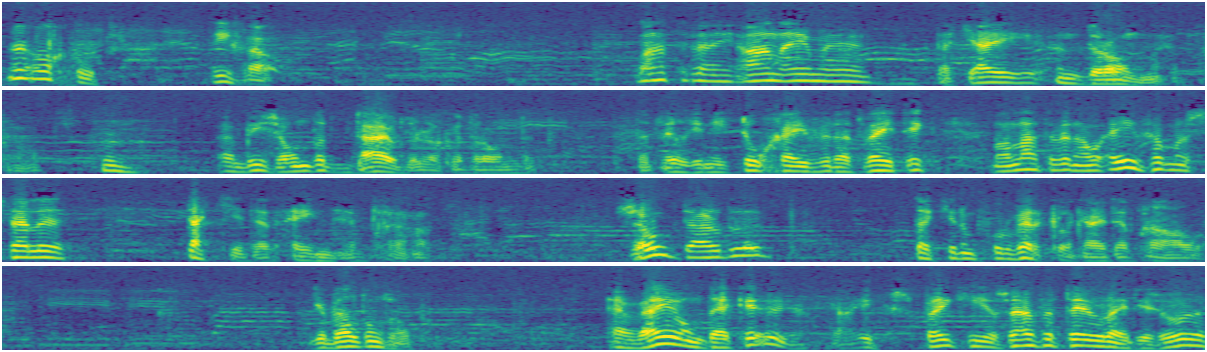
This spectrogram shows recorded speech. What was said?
Nou, goed. Die vrouw. Laten wij aannemen dat jij een droom hebt gehad. Hm. Een bijzonder duidelijke droom. Dat, dat wil je niet toegeven, dat weet ik. Maar laten we nou even maar stellen dat je er één hebt gehad. Zo duidelijk dat je hem voor werkelijkheid hebt gehouden. Je belt ons op. En wij ontdekken, ja, ik spreek hier zuiver theoretisch hoor,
